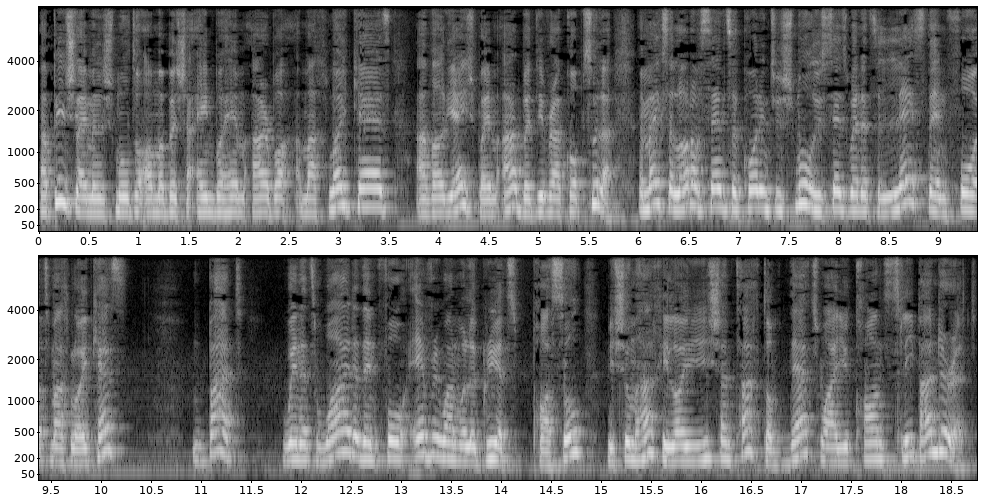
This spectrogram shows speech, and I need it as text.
Now, Bishleim and Shmuel to Amma Bisha Ein Bohem Arba Machloikes Aval Yesh Bohem Arba Divra Kopsula. It makes a lot of sense according to Shmuel, who says when it's less than four, it's Machloikes, but when it's wider than four, everyone will agree it's possible. Mishum. That's why you can't sleep under it.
